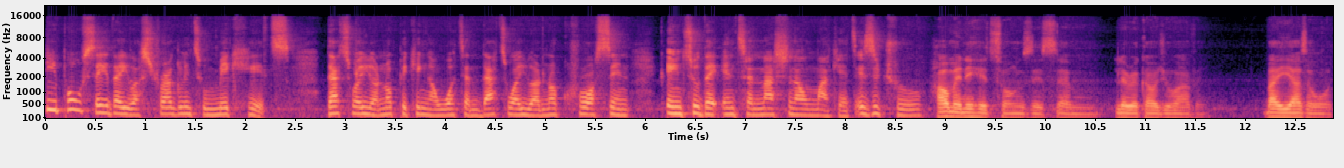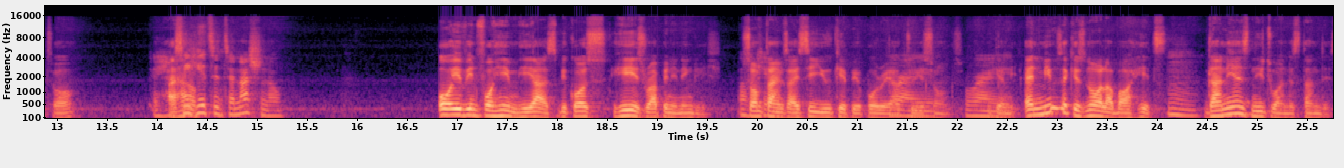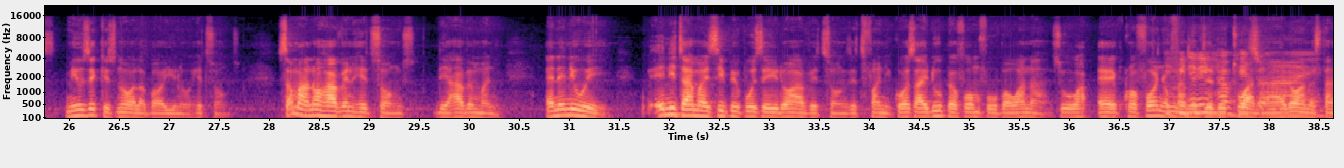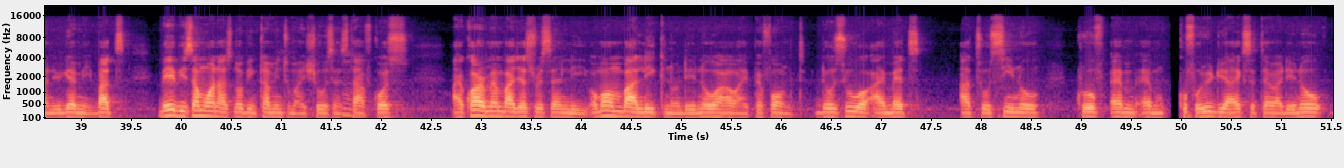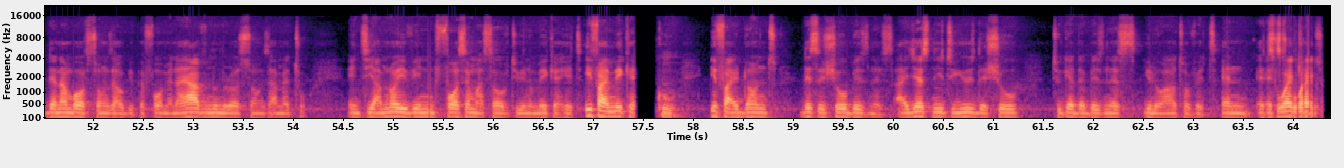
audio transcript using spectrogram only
People say that you are struggling to make hits. That's why you are not picking a what, and that's why you are not crossing into the international market. Is it true? How many hit songs is um, Lyrical Joe having? But he has awards, or? Has he hit international? Or even for him, he has, because he is rapping in English. Okay. Sometimes I see UK people react right, to his songs. Right. And music is not all about hits. Mm. Ghanaians need to understand this. Music is not all about, you know, hit songs. Some are not having hit songs, they are having money. And anyway, anytime I see people say you don't have hit songs, it's funny because I do perform for over one hour. So, uh, you didn't have hits, I don't understand, you get me? But maybe someone has not been coming to my shows and mm. stuff because I quite remember just recently, Omamba Lake, you know, they know how I performed. Those who I met at Osino, Grove, um, um, Koforidua, etc., they know the number of songs I'll be performing. I have numerous songs I'm to. And see, I'm not even forcing myself to, you know, make a hit. If I make a cool. Mm. If I don't, this is show business. I just need to use the show to get the business, you know, out of it. And it's, it's working.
